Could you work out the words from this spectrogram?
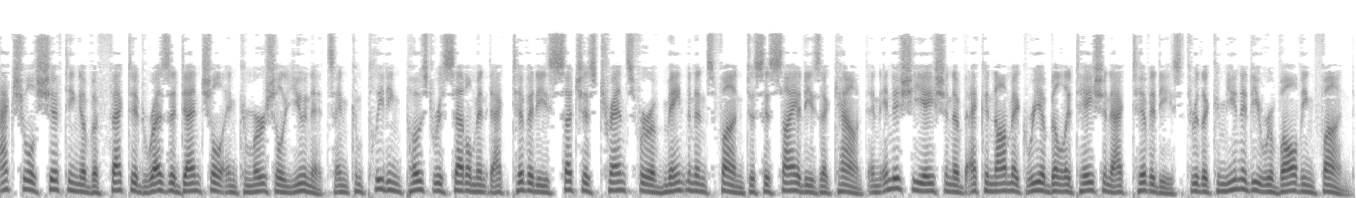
actual shifting of affected residential and commercial units and completing post-resettlement activities such as transfer of maintenance fund to society's account and initiation of economic rehabilitation activities through the Community Revolving Fund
